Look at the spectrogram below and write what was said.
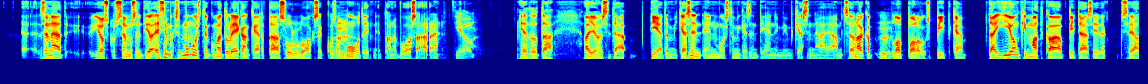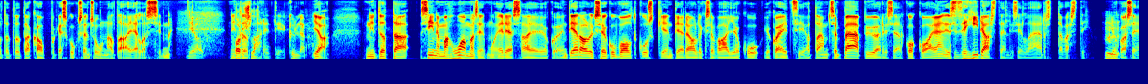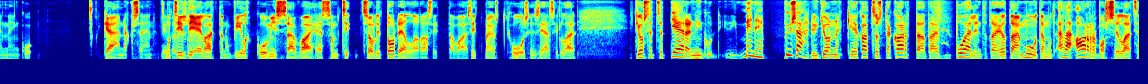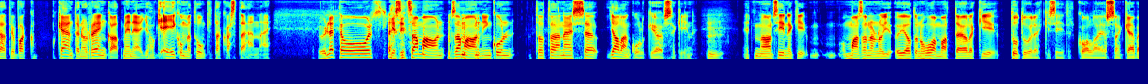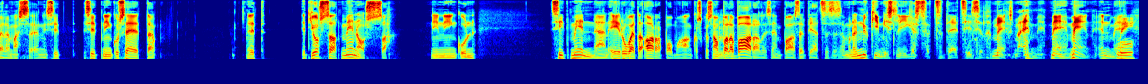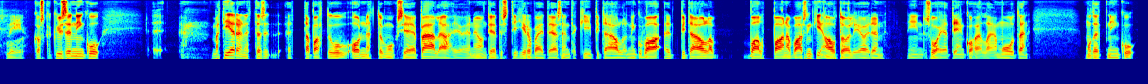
sä näet joskus semmoisen tilan. Esimerkiksi mä muistan, kun mä tulin ekan kertaa sun luokse, kun sä Mm. muutit niin tuonne Vuosaareen Joo. ja tota, ajoin sitä tietä, mikä sen, en muista mikä sen tien nimi, mikä sinne ajaa, mutta se on aika mm. loppujen lopuksi pitkä, tai jonkin matkaa pitää siitä sieltä tota, kauppakeskuksen suunnalta ajella sinne. Joo. Niin Porslahden tie, kyllä. Joo, niin tota, siinä mä huomasin, että mun edessä ajoi joku, en tiedä oliko se joku Volt-kuski, en tiedä oliko se vaan joku, joka etsi jotain, mutta sen pää pyöri siellä koko ajan ja sit se hidasteli sillä ärsyttävästi Mm. jokaiseen niin kuin, käännökseen. totta. Mutta silti ei laittanut vilkkuu missään vaiheessa, mutta se oli todella rasittavaa. Ja sitten mä just huusin siellä sillä että jos et sä tiedä, niin kuin, mene pysähdy jonnekin ja katso sitä karttaa tai puhelinta tai jotain muuta, mutta älä arvo sillä että sä oot jo vaikka kääntänyt renkaat menee johonkin. Ei kun mä tuunkin takas tähän näin. Yllätys! Ja sitten sama on, sama on niin kuin, tota, näissä jalankulkijoissakin. Mm. Et mä oon siinäkin, mä oon sanonut, joutunut huomauttaa jollekin tutuillekin siitä, että kun ollaan jossain kävelemässä. Ja niin sit, sit niin kuin se, että et, et jos sä oot menossa, niin, niin kuin, sit mennään, ei ruveta arpomaan, koska se on Mm. paljon vaarallisempaa se, tiedätkö, se semmoinen nykimisliikessä, että sä teet siinä sillä, että mä, en mene, mene, mene, en mene. Niin, niin. Koska kyllä se niin kuin, mä tiedän, että, että tapahtuu onnettomuuksia ja päälleajoja, ne on tietysti hirveitä ja sen takia pitää olla, niin kuin, va, että pitää olla valppaana varsinkin autoilijoiden niin suojatien kohdalla ja muuten. Mutta niin kuin,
